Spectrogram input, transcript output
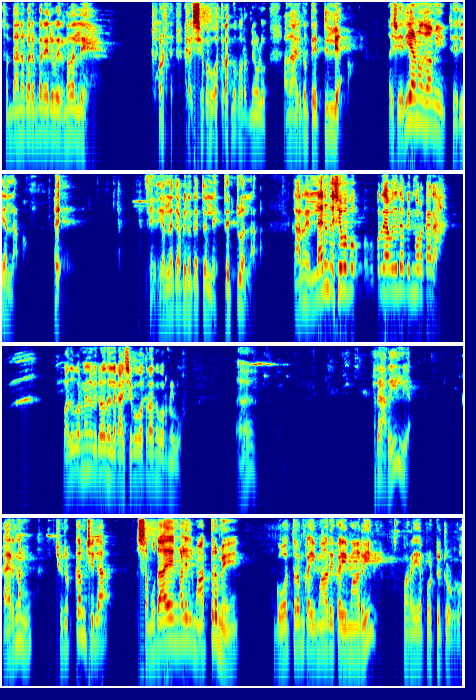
സന്താന പരമ്പരയിൽ വരുന്നതല്ലേ. അതുകൊണ്ട് കശ്യപഗോത്ര എന്ന് പറഞ്ഞോളൂ. അതാർക്കും തെറ്റില്ല. അത് ശരിയാണോ സ്വാമി? ശരിയല്ല. ശരിയല്ല ചാ പിന്നെ തെറ്റല്ലേ? തെറ്റുമല്ല കാരണം എല്ലാവരും കശ്യപ പ്രജാപതിയുടെ പിന്മുറക്കാരാ. അപ്പൊ അത് പറഞ്ഞതിന് വിരോധമല്ല. കാശ്യപ ഗോത്ര എന്ന് പറഞ്ഞോളൂ? അതറിയില്ല. കാരണം ചുരുക്കം ചില സമുദായങ്ങളിൽ മാത്രമേ ഗോത്രം കൈമാറി കൈമാറി പറയപ്പെട്ടിട്ടുള്ളൂ.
